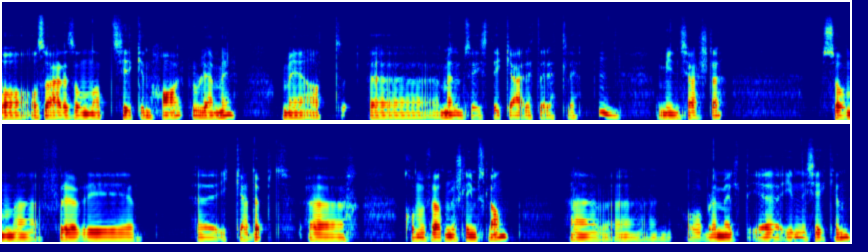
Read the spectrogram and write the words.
Og, og så er det sånn at kirken har problemer med at eh, medlemsregisteret ikke er etterrettelig. Mm. Min kjæreste, som eh, for øvrig eh, ikke er døpt, eh, kommer fra et muslimsk land og ble meldt inn i kirken,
